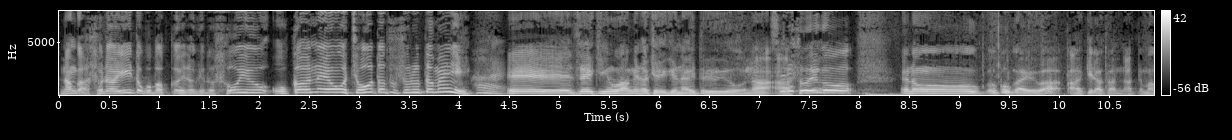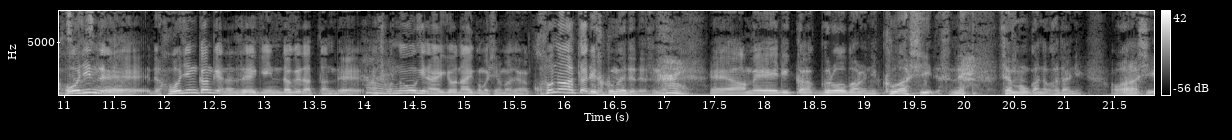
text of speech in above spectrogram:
なんかそれはいいとこばっかりだけど、そういうお金を調達するために、はい、えー、税金を上げなきゃいけないというような、そそれが、あのー、今回は明らかになって、まあ、法人税、法人関係の税金だけだったんで、はい、そんな大きな影響ないかもしれませんが、このあたり含めてですね、はい、えー、アメリカグローバルに詳しいですね、専門家の方にお話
